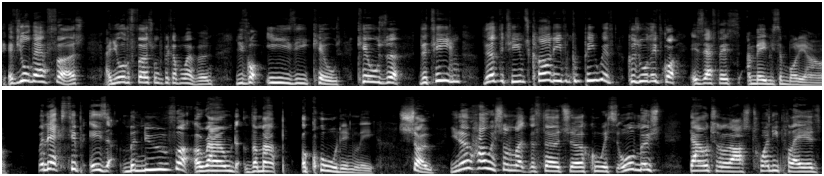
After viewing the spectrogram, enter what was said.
if you're there first and you're the first one to pick up a weapon, you've got easy kills. Kills that the team, the other teams can't even compete with because all they've got is Zephyrus and maybe some body armor. My next tip is maneuver around the map accordingly. So, you know how it's on like the third circle, it's almost down to the last 20 players,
